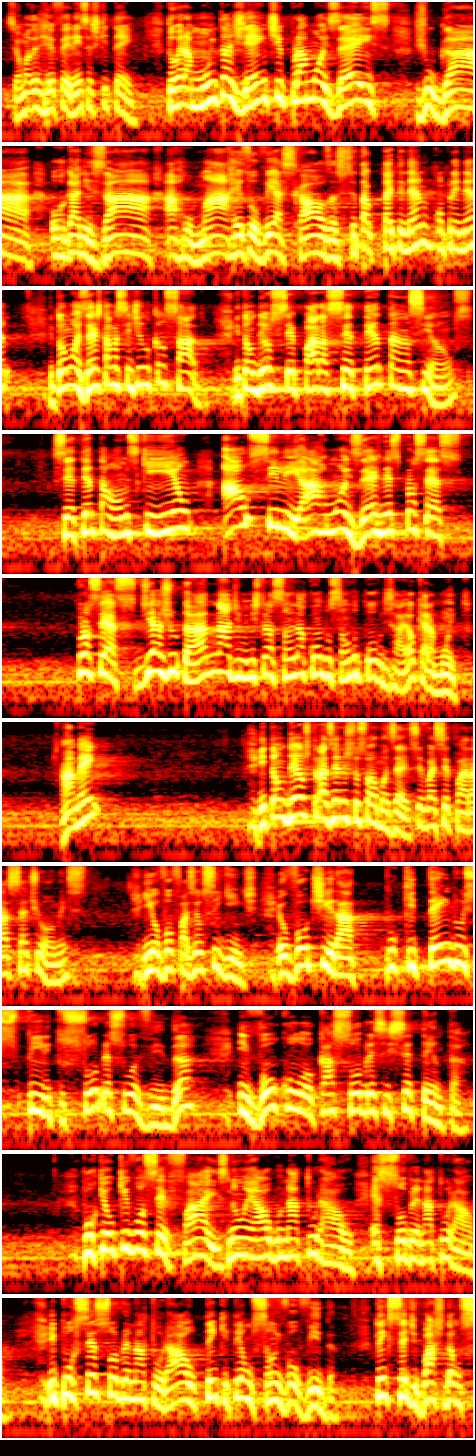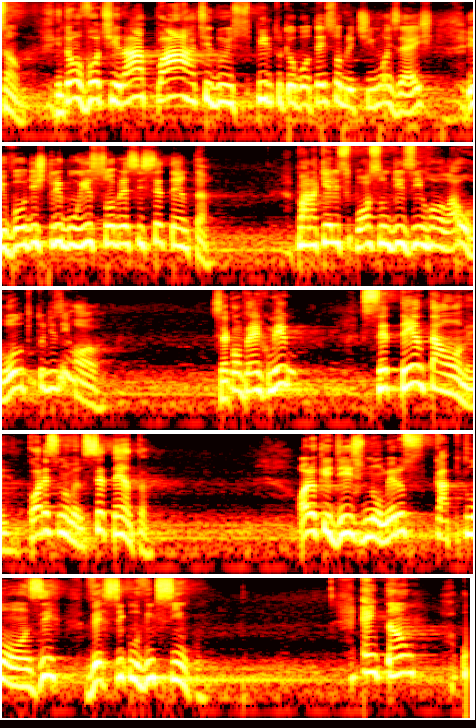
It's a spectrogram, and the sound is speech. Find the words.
Isso é uma das referências que tem. Então era muita gente para Moisés julgar, organizar, arrumar, resolver as causas. Você está tá entendendo? Compreendendo? Então Moisés estava se sentindo cansado. Então Deus separa 70 anciãos 70 homens que iam auxiliar Moisés nesse processo. Processo de ajudar na administração e na condução do povo de Israel, que era muito. Amém? Então Deus trazendo instrução a Moisés: você vai separar sete homens, e eu vou fazer o seguinte: eu vou tirar o que tem do Espírito sobre a sua vida, e vou colocar sobre esses setenta. Porque o que você faz não é algo natural, é sobrenatural. E por ser sobrenatural, tem que ter unção envolvida. Tem que ser debaixo da unção. Então eu vou tirar a parte do espírito que eu botei sobre ti, Moisés, e vou distribuir sobre esses 70, para que eles possam desenrolar o rolo que tu desenrola. Você compreende comigo? 70 homens. Qual é esse número? 70. Olha o que diz Números, capítulo 11, versículo 25. Então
